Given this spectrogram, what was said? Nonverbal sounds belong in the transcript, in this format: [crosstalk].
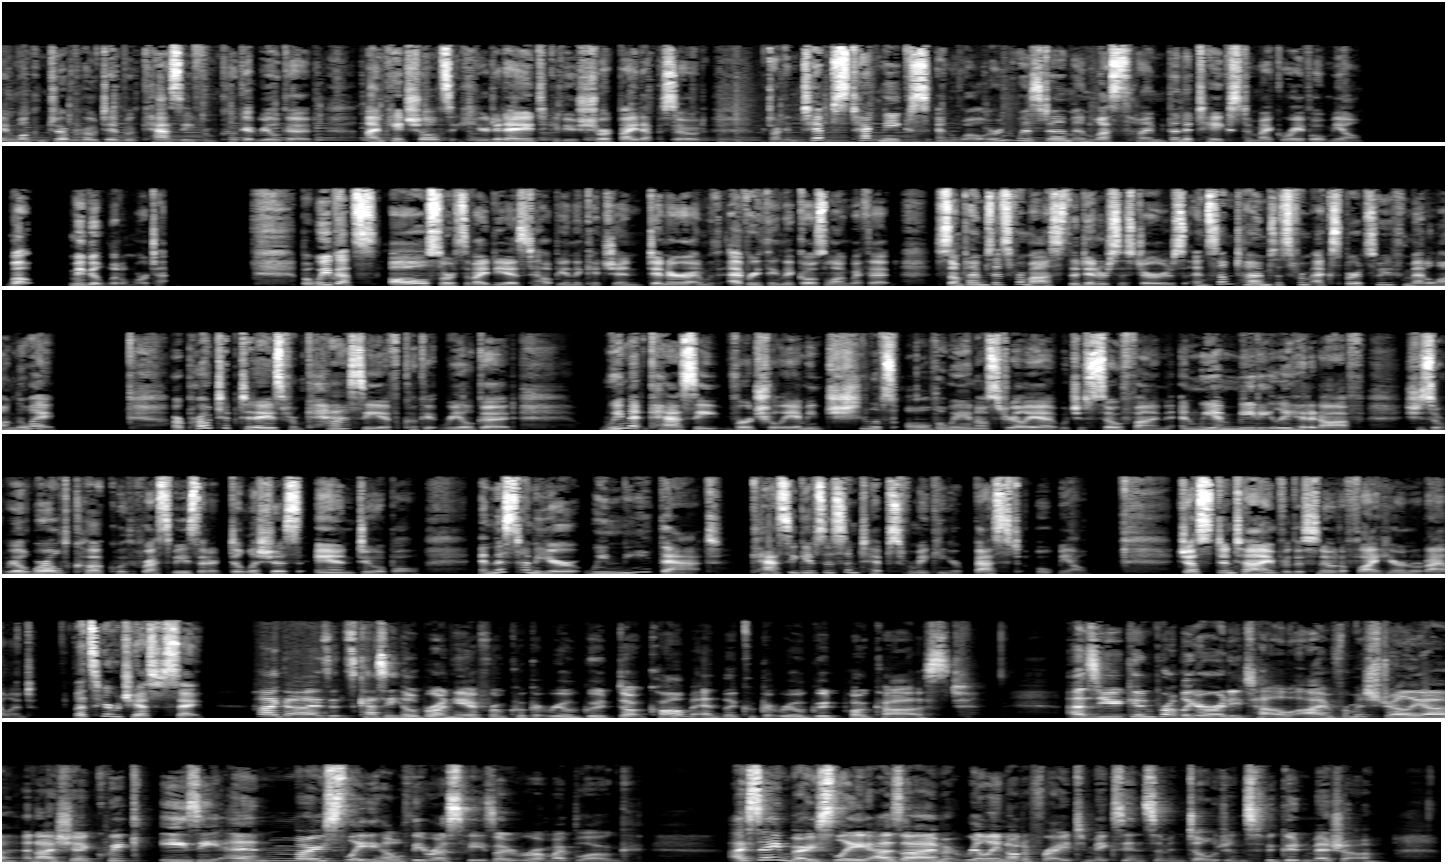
and welcome to a pro tip with Cassie from Cook It Real Good. I'm Kate Schultz, here today to give you a short bite episode. We're talking tips, techniques, and well earned wisdom in less time than it takes to microwave oatmeal. Well, maybe a little more time. But we've got all sorts of ideas to help you in the kitchen, dinner, and with everything that goes along with it. Sometimes it's from us, the Dinner Sisters, and sometimes it's from experts we've met along the way. Our pro tip today is from Cassie of Cook It Real Good. We met Cassie virtually. I mean, she lives all the way in Australia, which is so fun, and we immediately hit it off. She's a real world cook with recipes that are delicious and doable. And this time of year, we need that. Cassie gives us some tips for making your best oatmeal. Just in time for the snow to fly here in Rhode Island. Let's hear what she has to say. Hi guys, it's Cassie Hilbron here from cookitrealgood.com and the Cook It Real Good podcast. As you can probably already tell, I'm from Australia and I share quick, easy, and mostly healthy recipes over on my blog. I say mostly as I'm really not afraid to mix in some indulgence for good measure.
